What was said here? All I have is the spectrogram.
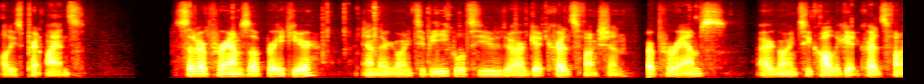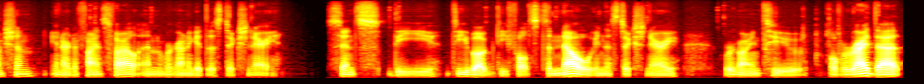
all these print lines. Set our params up right here, and they're going to be equal to our get creds function. Our params are going to call the getCreds function in our defines file, and we're going to get this dictionary. Since the debug defaults to no in this dictionary, we're going to override that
